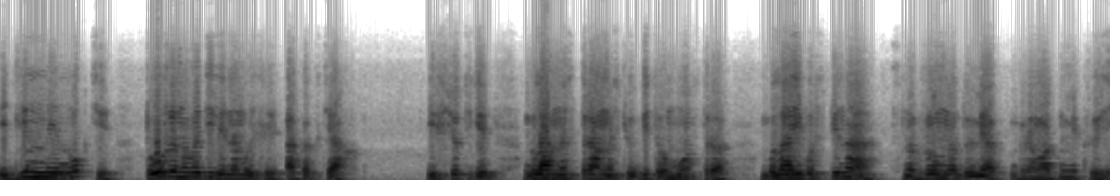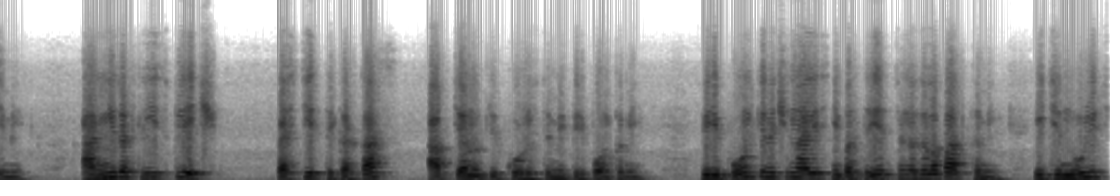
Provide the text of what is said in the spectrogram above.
И длинные ногти тоже наводили на мысль о когтях. И все-таки главной странностью убитого монстра была его спина, снабженная двумя громадными крыльями. Они росли из плеч, костистый каркас, обтянутый кожистыми перепонками. Перепонки начинались непосредственно за лопатками и тянулись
